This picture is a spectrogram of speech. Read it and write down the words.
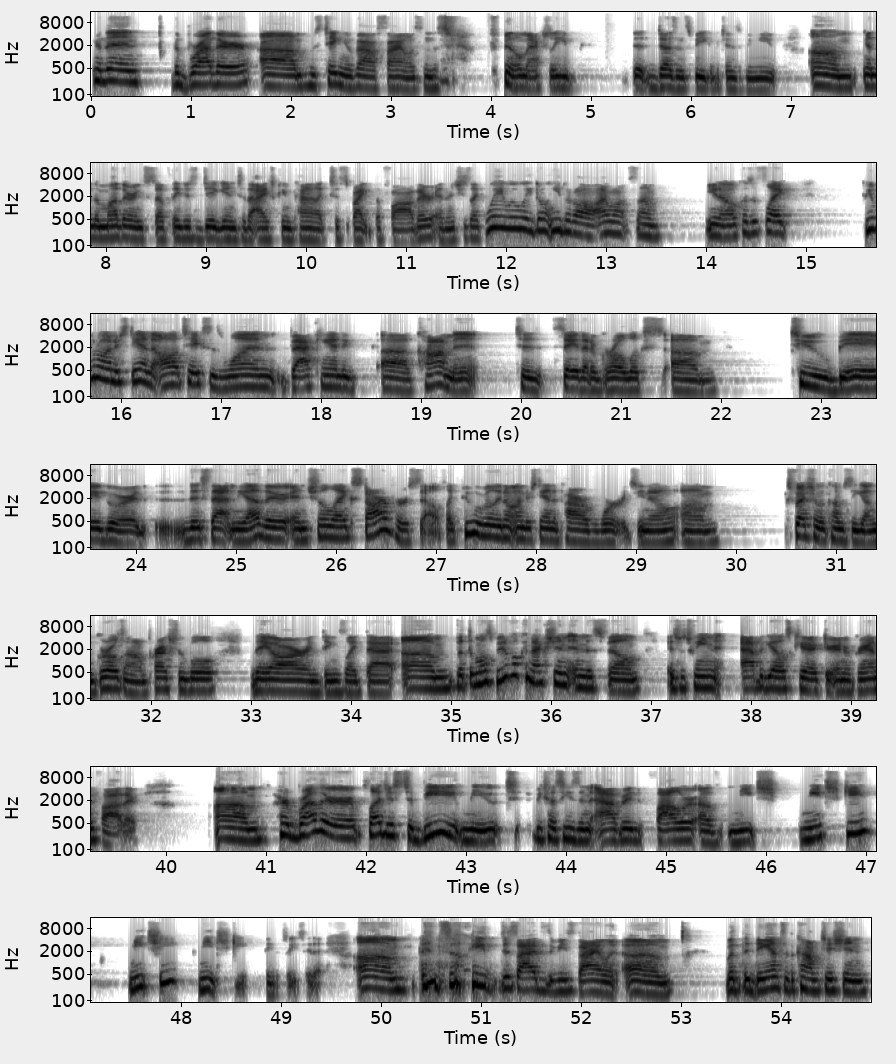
And then the brother, um, who's taking a vow of silence in this film, actually doesn't speak and pretends to be mute. Um, and the mother and stuff, they just dig into the ice cream kind of like to spite the father. And then she's like, wait, wait, wait, don't eat it all. I want some, you know, because it's like people don't understand that all it takes is one backhanded uh, comment to say that a girl looks um, too big or this, that, and the other, and she'll like starve herself. Like people really don't understand the power of words, you know. Um, especially when it comes to young girls and how impressionable they are and things like that. Um, but the most beautiful connection in this film is between Abigail's character and her grandfather. Um, her brother pledges to be mute because he's an avid follower of Nietzsche, Nietzsche, Nietzsche, Nietzsche. I think that's how you say that. Um, and so he decides to be silent. Um, but the dance of the competition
